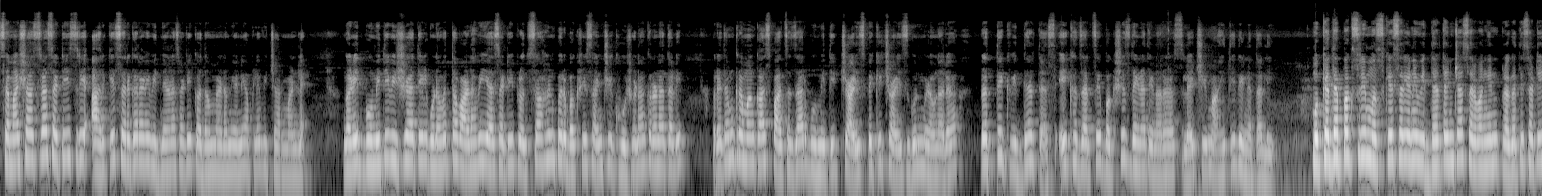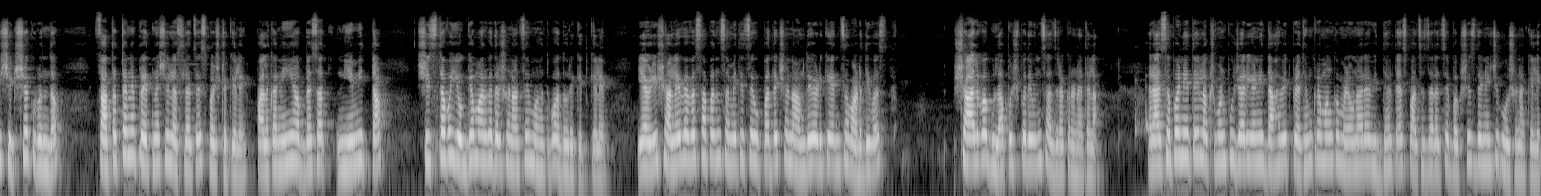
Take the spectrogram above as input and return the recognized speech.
समाजशास्त्रासाठी श्री आर के सरगर आणि विज्ञानासाठी कदम मॅडम यांनी आपले विचार मांडले. गणित भूमिती विषयातील गुणवत्ता वाढावी यासाठी प्रोत्साहनपर बक्षिसांची घोषणा करण्यात आली. प्रथम क्रमांकास पाच हजार भूमितीत चाळीसपैकी चाळीस गुण मिळवणाऱ्या प्रत्येक विद्यार्थ्यास एक हजारचे बक्षीस देण्यात येणार असल्याची माहिती देण्यात आली. मुख्याध्यापक श्री मस्केसर यांनी विद्यार्थ्यांच्या सर्वांगीण प्रगतीसाठी शिक्षक वृंद सातत्याने प्रयत्नशील असल्याचे स्पष्ट केले. पालकांनीही अभ्यासात नियमितता शिस्त व योग्य मार्गदर्शनाचे महत्त्व अधोरेखित केले. यावेळी शालेय व्यवस्थापन समितीचे उपाध्यक्ष नामदेव येडके यांचा वाढदिवस शाल व गुलाबपुष्प देऊन साजरा करण्यात आला. रासप नेते लक्ष्मण पुजारी यांनी दहावीत प्रथम क्रमांक मिळवणाऱ्या विद्यार्थ्यास पाच हजाराचे बक्षीस देण्याची घोषणा केली.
